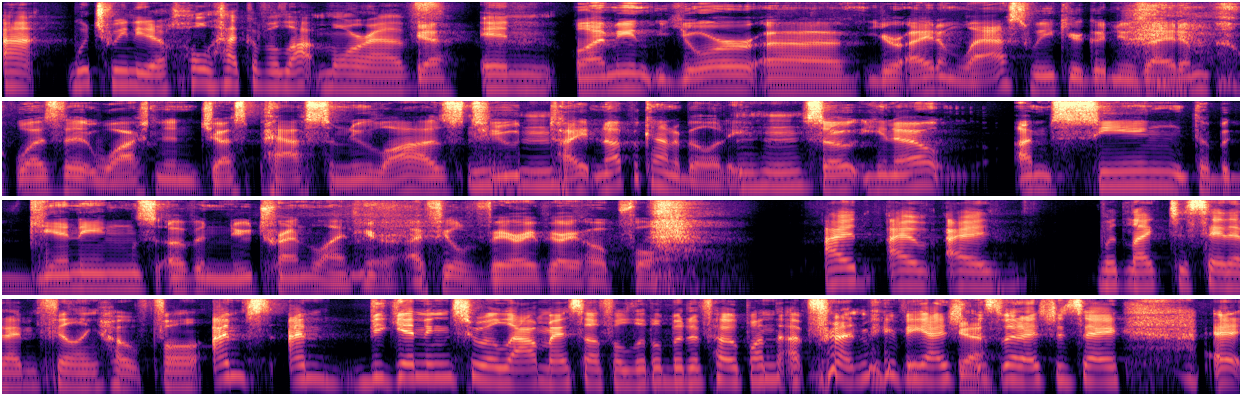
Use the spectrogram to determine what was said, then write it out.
uh, which we need a whole heck of a lot more of. Yeah. In Well, I mean, your uh, your item last week, your good news item, was that Washington just passed some new laws to Mm-hmm. tighten up accountability. So you know, I'm seeing the beginnings of a new trend line here. I feel very, very hopeful. I I I would like to say that I'm feeling hopeful. I'm I'm beginning to allow myself a little bit of hope on that front. Maybe I should, Yeah. is what I should say. Uh,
